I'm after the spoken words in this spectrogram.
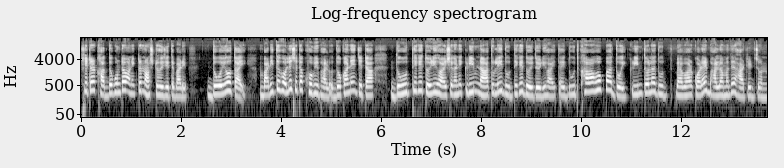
সেটার খাদ্যগুণটাও অনেকটা নষ্ট হয়ে যেতে পারে। দইও তাই। বাড়িতে হলে সেটা খুবই ভালো। দোকানে যেটা দুধ থেকে তৈরি হয়, সেখানে ক্রিম না তুলেই দুধ থেকে দই তৈরি হয়। তাই দুধ খাওয়া হোক বা দই, ক্রিম তোলা দুধ ব্যবহার করাই ভালো আমাদের হার্টের জন্য।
